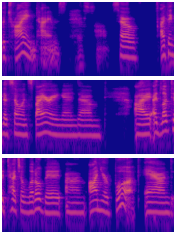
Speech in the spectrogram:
the trying times yes. Um, so i think that's so inspiring and um, I, would love to touch a little bit um, on your book. And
